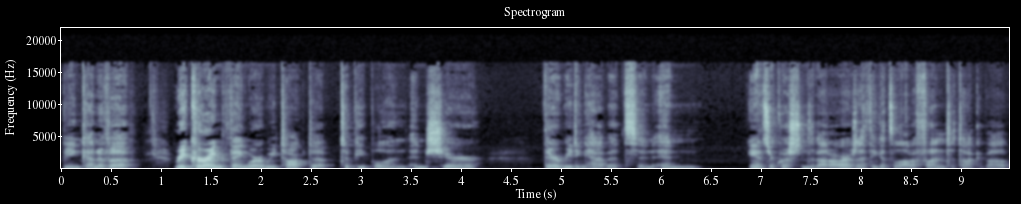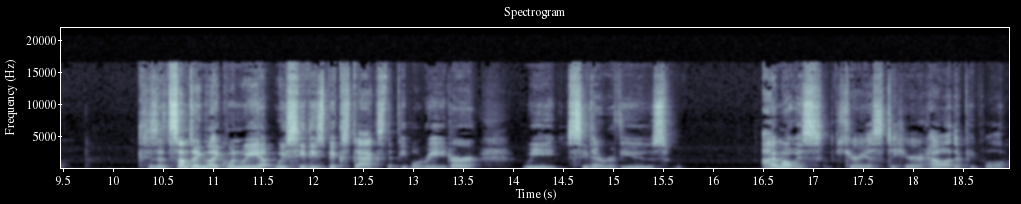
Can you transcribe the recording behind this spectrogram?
being kind of a recurring thing where we talk to, to people and, and share their reading habits and, and answer questions about ours. I think it's a lot of fun to talk about because it's something like when we we see these big stacks that people read or we see their reviews. I'm always curious to hear how other people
